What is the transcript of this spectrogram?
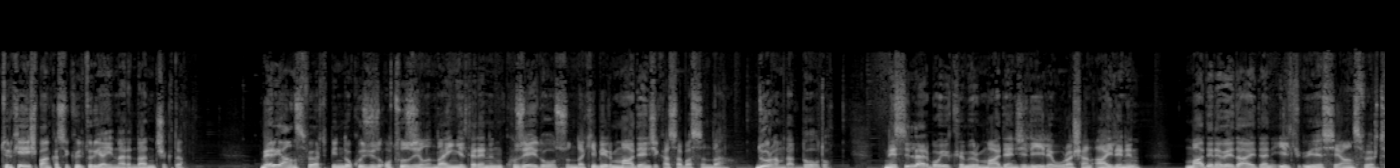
Türkiye İş Bankası Kültür Yayınlarından çıktı. Barry Answorth 1930 yılında İngiltere'nin kuzeydoğusundaki bir madenci kasabasında Durham'da doğdu. Nesiller boyu kömür madenciliği ile uğraşan ailenin madene veda eden ilk üyesi Answorth.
